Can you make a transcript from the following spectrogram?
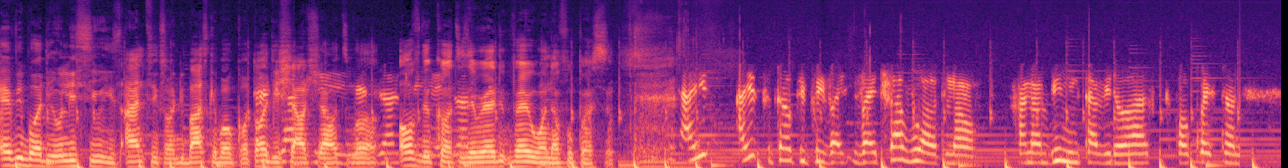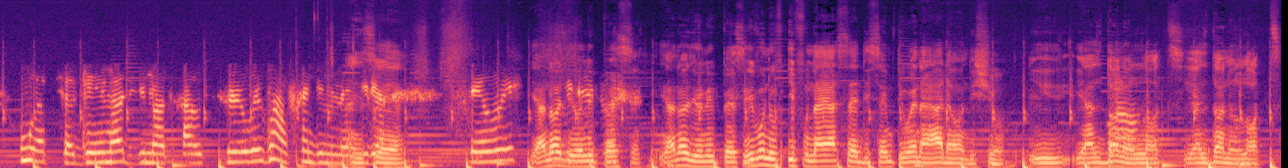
Everybody only see his antics on the basketball court, all the shout Exactly, shouts, but exactly, off the court he's a very very wonderful person. I used, I used to tell people if I if I travel out now and I'm being interviewed or asked or questioned, who helped your game? How did you not out? We go and find him in Nigeria. Rewe. You're not the only person. You're not the only person. Even if, if Unaya said the same thing when I had her on the show, he, he has done a lot. He has done a lot.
